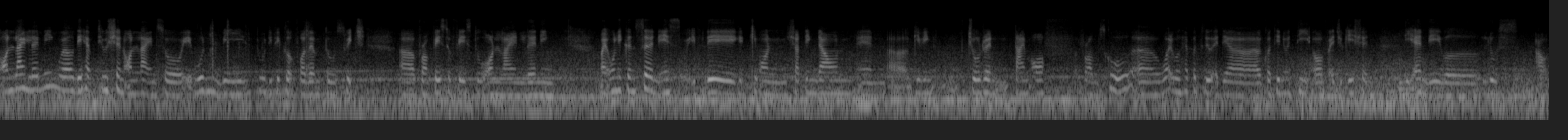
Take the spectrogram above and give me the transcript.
online learning well they have tuition online so it wouldn't be too difficult for them to switch uh, from face to face to online learning. My only concern is if they keep on shutting down and uh, giving children time off from school uh, what will happen to their continuity of education? In the end they will lose out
